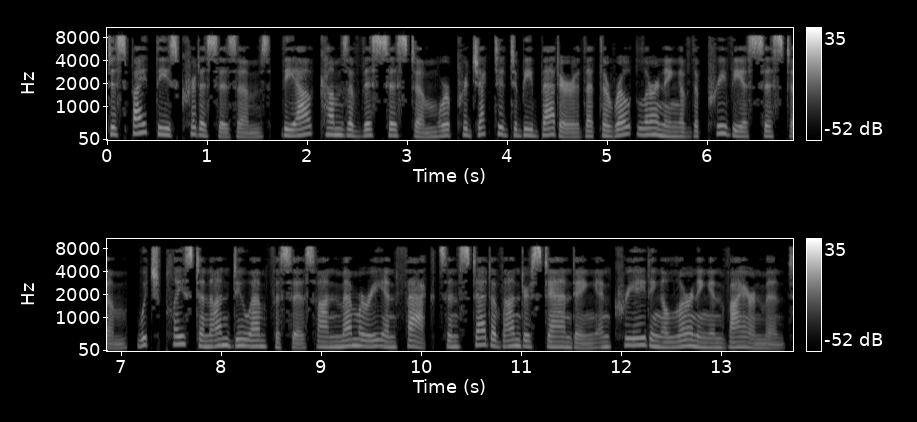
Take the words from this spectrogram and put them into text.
Despite these criticisms, the outcomes of this system were projected to be better than the rote learning of the previous system, which placed an undue emphasis on memory and facts instead of understanding and creating a learning environment.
